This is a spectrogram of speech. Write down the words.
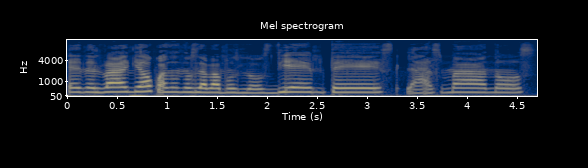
En el baño, cuando nos lavamos los dientes, las manos,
